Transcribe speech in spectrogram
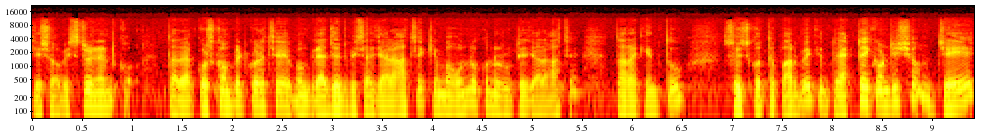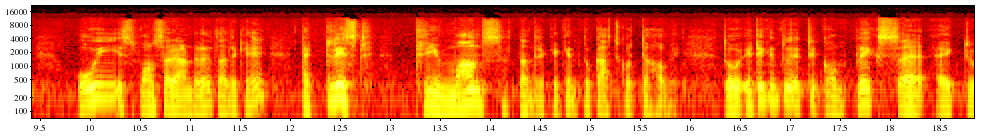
যেসব স্টুডেন্ট তারা কোর্স কমপ্লিট করেছে এবং গ্র্যাজুয়েট ভিসায় যারা আছে কিংবা অন্য কোনো রুটে যারা আছে, তারা কিন্তু সুইচ করতে পারবে। কিন্তু একটাই কন্ডিশন যে ওই স্পন্সরের আন্ডারে তাদেরকে অ্যাটলিস্ট থ্রি মান্থস তাদেরকে কিন্তু কাজ করতে হবে। তো এটা কিন্তু একটি কমপ্লেক্স একটু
